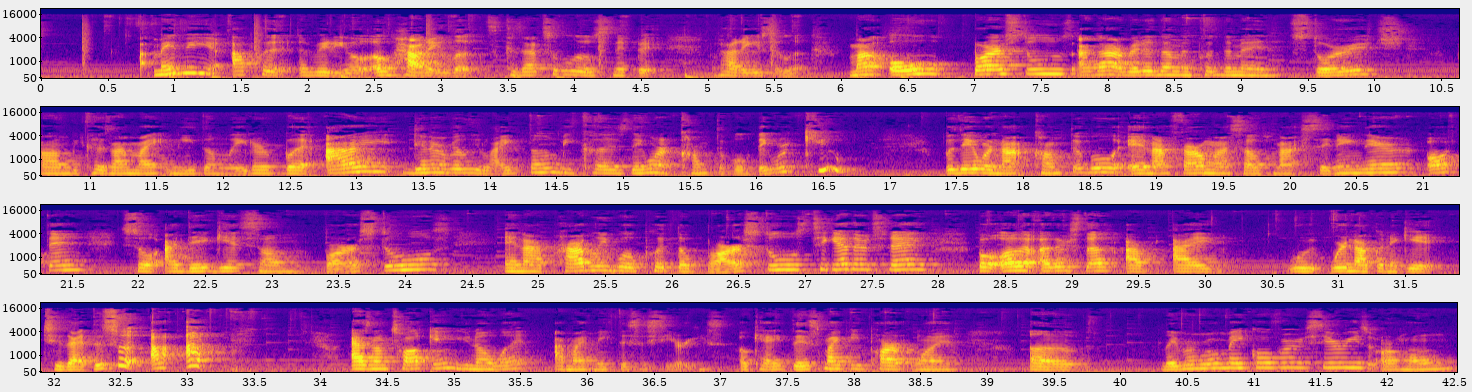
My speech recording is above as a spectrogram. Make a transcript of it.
Maybe I'll put a video of how they looked because I took a little snippet how they used to look. My old bar stools, I got rid of them and put them in storage um, because I might need them later. But I didn't really like them because they weren't comfortable. They were cute, but they were not comfortable. And I found myself not sitting there often. So I did get some bar stools and I probably will put the bar stools together today. But all the other stuff, I, I we're not gonna get to that. This is, I, I, as I'm talking, you know what? I might make this a series, okay? This might be part one of living room makeover series or home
